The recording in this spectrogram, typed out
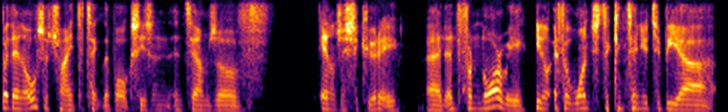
but then also trying to tick the boxes in, in terms of energy security. And, and for Norway, you know, if it wants to continue to be a,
